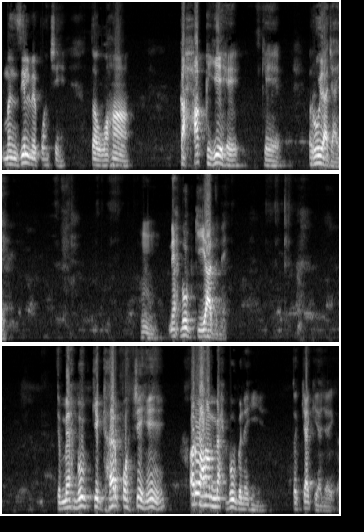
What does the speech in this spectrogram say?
منزل میں پہنچے ہیں۔ تو وہاں کا حق یہ ہے کہ رویا جائے۔ محبوب کی یاد میں۔ جب محبوب کے گھر پہنچے ہیں اور وہاں محبوب نہیں ہے۔ تو کیا کیا جائے گا؟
